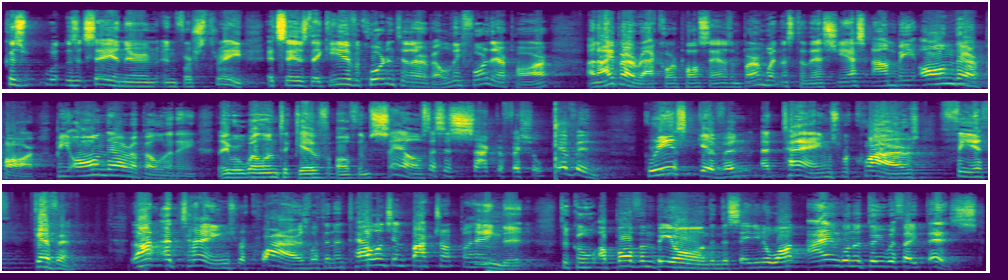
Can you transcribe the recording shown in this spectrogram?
Because what does it say in there in, in, verse 3? It says, They gave according to their ability, for their power, and I bear record, Paul says, and bear witness to this, yes, and beyond their power, beyond their ability. They were willing to give of themselves. This is sacrificial giving. Grace given at times requires faith given. That at times requires, with an intelligent backdrop behind it, to go above and beyond and to say, you know what, I am going to do without this.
